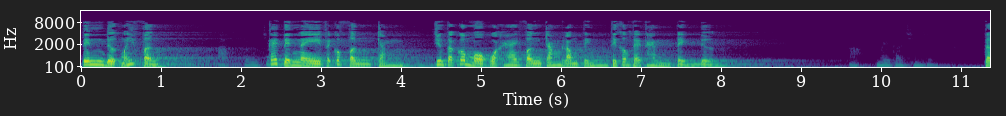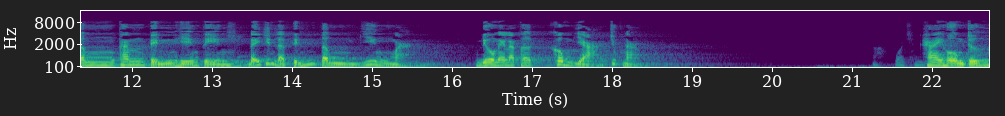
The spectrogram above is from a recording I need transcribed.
Tin được mấy phần? Cái tịnh này phải có phần trăm. Chúng ta có một hoặc hai phần trăm lòng tin Thì không thể thanh tịnh được. Tâm thanh tịnh hiện tiền, Đấy chính là tính tâm viên mạng Điều này là thật, Không giả chút nào. Hai hôm trước,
